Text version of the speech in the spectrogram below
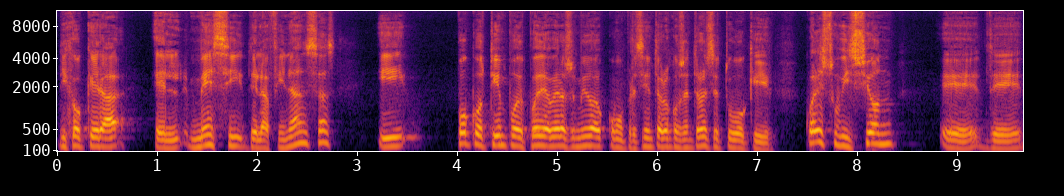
dijo que era el Messi de las finanzas y poco tiempo después de haber asumido como presidente del Banco Central se tuvo que ir. ¿Cuál es su visión eh, de,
